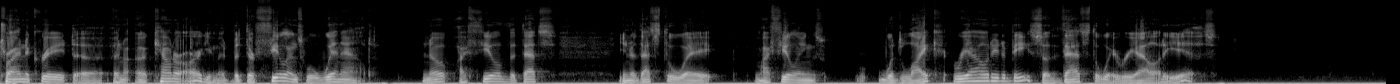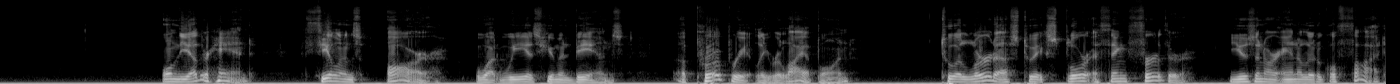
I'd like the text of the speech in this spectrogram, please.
trying to create a, a, a counter argument, but their feelings will win out. Nope, I feel that that's, you know, that's the way my feelings would like reality to be, so that's the way reality is. On the other hand, feelings are what we as human beings appropriately rely upon to alert us to explore a thing further using our analytical thought.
